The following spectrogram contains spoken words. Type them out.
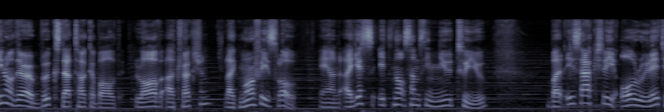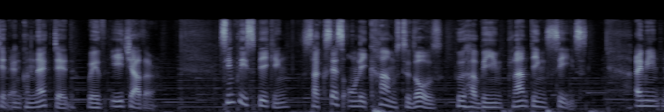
You know, there are books that talk about law of attraction, like Murphy's Law, and I guess it's not something new to you, but it's actually all related and connected with each other. Simply speaking, success only comes to those who have been planting seeds. I mean,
